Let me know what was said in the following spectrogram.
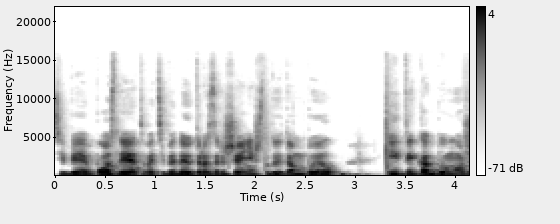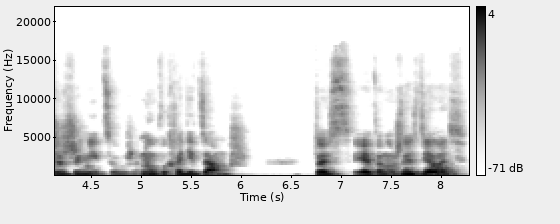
тебе после этого тебе дают разрешение, что ты там был, и ты как бы можешь жениться уже, ну, выходить замуж. То есть это нужно сделать.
